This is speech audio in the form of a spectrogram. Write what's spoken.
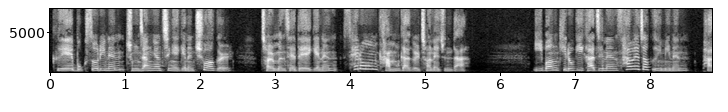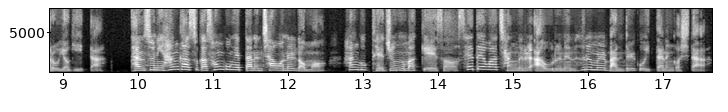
그의 목소리는 중장년층에게는 추억을, 젊은 세대에게는 새로운 감각을 전해준다. 이번 기록이 가지는 사회적 의미는 바로 여기 있다. 단순히 한 가수가 성공했다는 차원을 넘어 한국 대중음악계에서 세대와 장르를 아우르는 흐름을 만들고 있다는 것이다.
